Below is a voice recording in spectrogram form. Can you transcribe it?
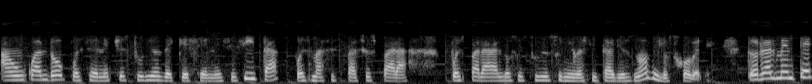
aun cuando pues se han hecho estudios de que se necesita pues más espacios para pues para los estudios universitarios, ¿no? de los jóvenes. Entonces realmente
